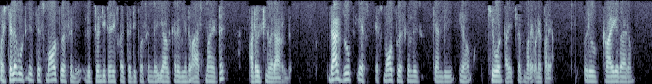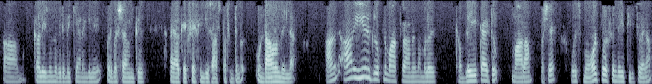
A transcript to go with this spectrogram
പക്ഷെ ചില കുട്ടികൾ സ്മോൾ പേഴ്സന്റ് ഒരു twenty twenty five thirty percent ഈ ആൾക്കാർ വീണ്ടും ആസ്മ ആയിട്ട് അഡൾട്ടിൽ വരാറുണ്ട്. That group yes a small percentage can be you know cured by വേണേൽ പറയാം ഒരു കായിക താരം കളിയിൽ നിന്ന് വിരമിക്കുകയാണെങ്കിൽ ഒരു പക്ഷെ അവനക്ക് അയാൾക്ക് എക്സസൈസ് ഇൻഡ്യൂസ് ആസ്മ ഉണ്ടാവണമെന്നില്ല. ആ ഈ ഒരു ഗ്രൂപ്പിന് മാത്രമാണ് നമ്മൾ കംപ്ലീറ്റ് ആയിട്ട് മാറാം. പക്ഷെ ഒരു സ്മോൾ പേഴ്സന്റേജ് തിരിച്ചു വരാം.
